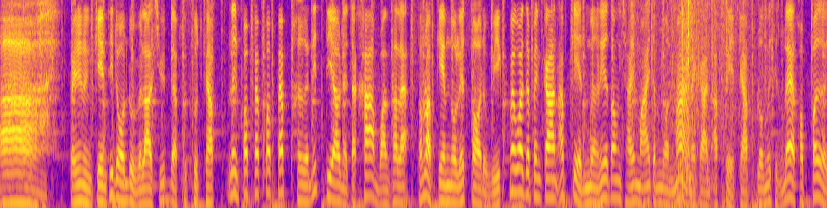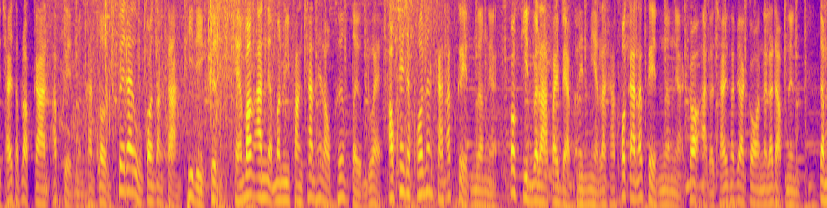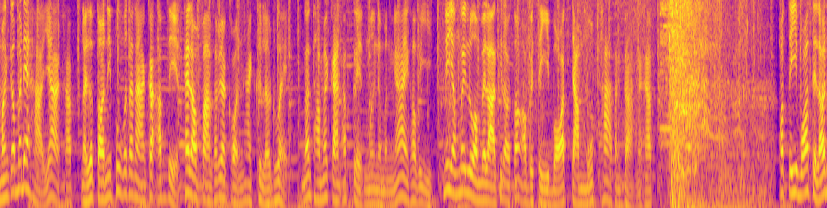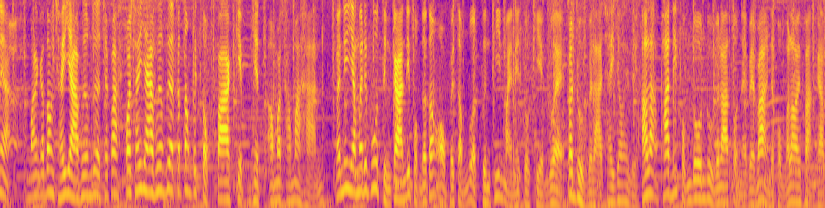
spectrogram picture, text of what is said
อ่า เป็นหนึ่งเกมที่โดนดูดเวลาชีวิตแบบสุดๆครับ เล่นป๊อปแป๊บป๊อปแป๊บเพลินนิดเดียวเนี่ยจะข้ามวันซะแล้วสำหรับเกม No Rest for the Week ไม่ว่าจะเป็นการอัปเกรดเมืองที่จะต้องใช้ไม้จำนวนมากในการอัปเกรดครับรวมไปถึงแร่คอปเปอร์ใช้สำหรับการอัปเกรดเมืองขั้นต้น เพื่อได้อุปกรณ์ต่างๆ ที่ดีขึ้นแถมบางอันเนี่ยมันมีฟังก์ชันให้เราเพิ่มเติมด้วยเอาแค่เฉพาะเรื่องการอัปเกรดเมืองเนี่ยก็กินเวลาไปแบบเนียนๆแล้วครับเพราะการอัปเกรดเมืองเนี่ยก็อาจจะใช้ทรัพยากรในระดับหนึ่งแต่มันก็ไม่ได้หายากครับในตอนนี้ผู้พัฒนาก็อัปเดตให้เราฟาร์มทรัพยากรง่ายขึ้นแล้วด้วย นั่นทำให้การอัปเกรดเมืองเนี่ยมันง่ายเข้าไปอีก นี่ยังไม่รวมเวลาที่เราต้องเอาไปตีบอสจำมูฟท่าต่างๆนะครับพอตีบอสเสร็จแล้วเนี่ยมันก็ต้องใช้ยาเพิ่มเลือดใช่ปะพอใช้ยาเพิ่มเลือดก็ต้องไปตกปลาเก็บเห็ดเอามาทำอาหาร และนี่ยังไม่ได้พูดถึงการที่ผมจะต้องออกไปสำรวจพื้นที่ใหม่ในตัวเกมด้วย ก็ดูดเวลาใช้ย่อยเลยเอาละพาร์ทนี้ผมโดนดูดเวลาส่วนไหนไปบ้างเดี๋ยวผมมาเล่าให้ฟังครับ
